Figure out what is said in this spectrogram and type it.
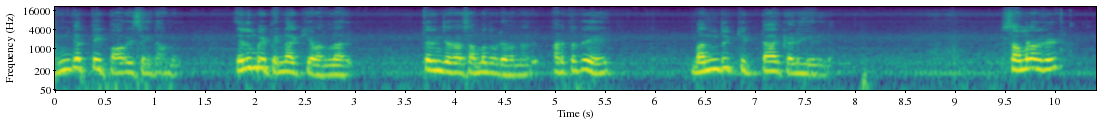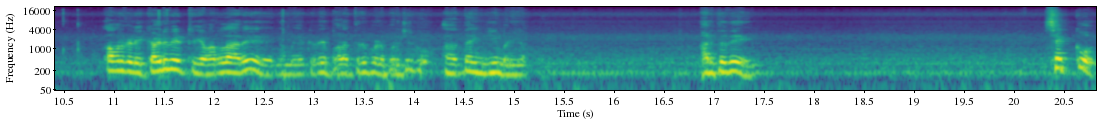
அங்கத்தை பாவை செய்தாமல் எலும்பை பெண்ணாக்கிய வரலாறு. தெரிஞ்சதா? சம்பந்தோட வரலாறு. அடுத்தது வந்து கிட்டார் கழுகேறிட சமணர்கள் அவர்களை கழுவேற்றிய வரலாறு நம்ம ஏற்கனவே பல திருக்குறளை படிச்சிருக்கோம். அதை தான் இங்கேயும் படிக்கிறோம். அடுத்தது செக்கோல்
